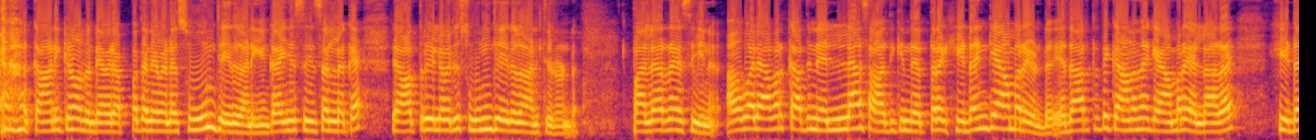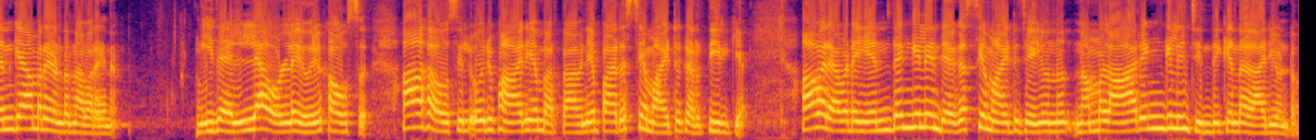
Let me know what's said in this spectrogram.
കാണിക്കണമെന്നുണ്ടെങ്കിൽ അവരപ്പം തന്നെ വേണേൽ സൂം ചെയ്ത് കാണിക്കും. കഴിഞ്ഞ സീസണിലൊക്കെ രാത്രിയിൽ അവർ സൂം ചെയ്ത് കാണിച്ചിട്ടുണ്ട്. പലരുടെ സീന് അതുപോലെ അവർക്ക് അതിനെല്ലാം സാധിക്കുന്ന എത്ര ഹിഡൻ ക്യാമറയുണ്ട് യഥാർത്ഥത്തിൽ കാണുന്ന ക്യാമറ അല്ലാതെ ഹിഡൻ ക്യാമറയുണ്ടെന്നാണ് പറയുന്നത് ഇതെല്ലാം ഉള്ള ഒരു ഹൗസ് ആ ഹൗസിൽ ഒരു ഭാര്യയും ഭർത്താവിനെയും പരസ്യമായിട്ട് കിടത്തിയിരിക്കുക അവരവിടെ എന്തെങ്കിലും രഹസ്യമായിട്ട് ചെയ്യുമെന്ന് നമ്മൾ ആരെങ്കിലും ചിന്തിക്കേണ്ട കാര്യമുണ്ടോ?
